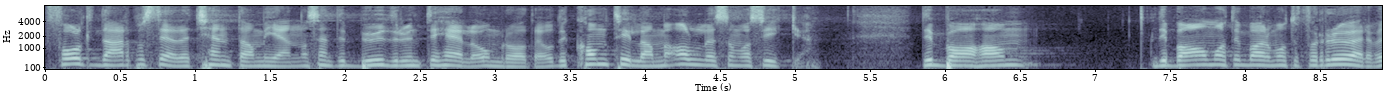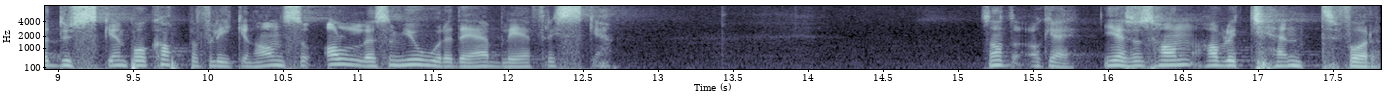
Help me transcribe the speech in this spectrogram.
Folk der på stedet kjente ham igjen og sendte bud rundt i hele området. Og de kom til ham med alle som var syke. De ba, ham, de ba om at de bare måtte få røre ved dusken på kappefliken hans, og alle som gjorde det, ble friske. Sånn at, ok, Jesus han har blitt kjent for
